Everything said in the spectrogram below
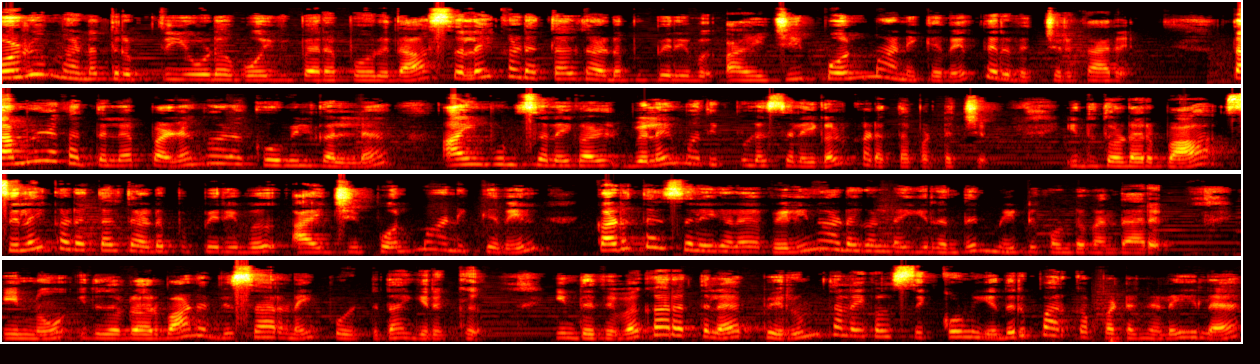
முழுமையான திருப்தியோட ஓய்வு பெற போறதா சிலை கடத்தல் தடுப்பு பிரிவு ஐஜி பொன்மாணிக்கவே தெரிவிச்சிருக்காரு. தமிழகத்துல பழங்கால கோவில்கள்ல ஐம்பொன் சிலைகள் விலை மதிப்புள்ள சிலைகள் கடத்தப்பட்டுச்சு. இது தொடர்பா சிலை கடத்தல் தடுப்பு பிரிவு ஐஜி பொன்மாணிக்கவேல் கடத்தல் சிலைகளை வெளிநாடுகள்ல இருந்து மீட்டு கொண்டு வந்தாரு. இன்னும் இது தொடர்பான விசாரணை போயிட்டு தான் இருக்கு. இந்த விவகாரத்துல பெரும் தலைகள் சிக்கும்னு எதிர்பார்க்கப்பட்ட நிலையில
